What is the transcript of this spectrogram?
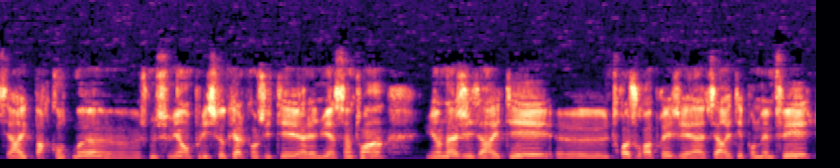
C'est vrai que par contre, moi, euh, je me souviens en police locale quand j'étais à la nuit à Saint-Ouen, il y en a, je les ai arrêtés. Euh, trois jours après, j'ai arrêté pour le même fait.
